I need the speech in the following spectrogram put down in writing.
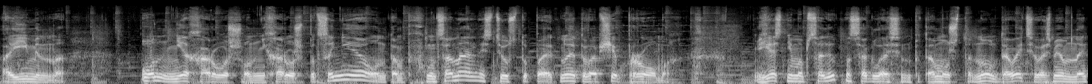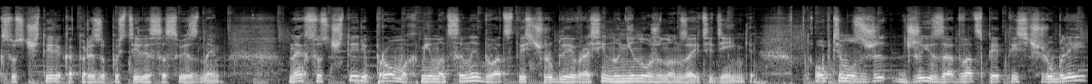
а именно он не хорош, он не хорош по цене, он там по функциональности уступает, но это вообще промах. Я с ним абсолютно согласен, потому что, ну, давайте возьмем Nexus 4, который запустили со связным. Nexus 4 промах мимо цены 20 тысяч рублей в России, ну, не нужен он за эти деньги. Optimus G за 25 тысяч рублей,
